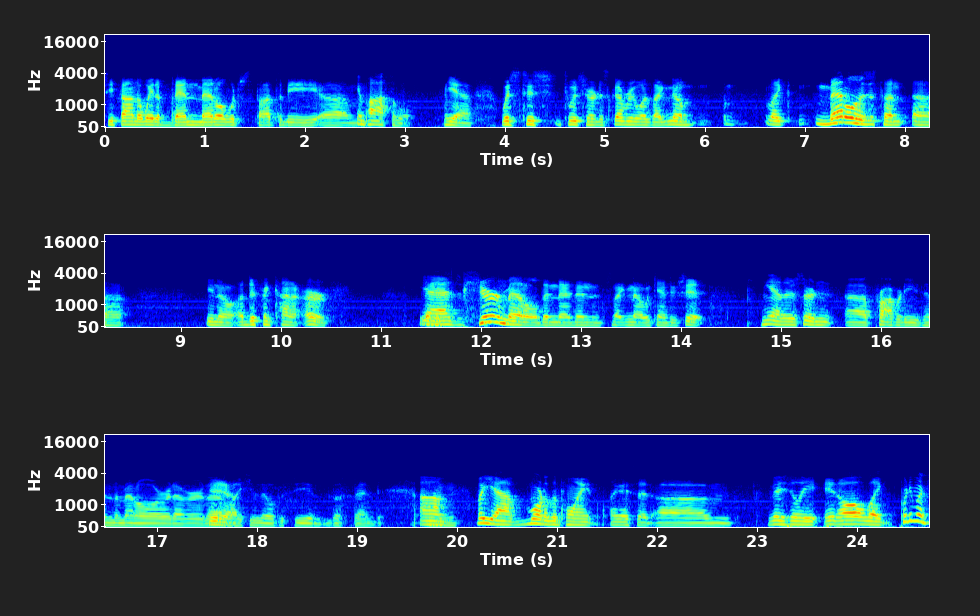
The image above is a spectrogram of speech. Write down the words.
She found a way to bend metal, which was thought to be, um, impossible yeah, which to, sh- to which her discovery was like, no, like metal is just a, uh, you know, a different kind of earth. If yeah it's pure metal, then then then it's like, no, we can't do shit. Yeah, there's certain uh, properties in the metal or whatever that Yeah. like he was able to see and thus bend. Um, Mhm. But yeah, more to the point, like I said, um, visually it all like pretty much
